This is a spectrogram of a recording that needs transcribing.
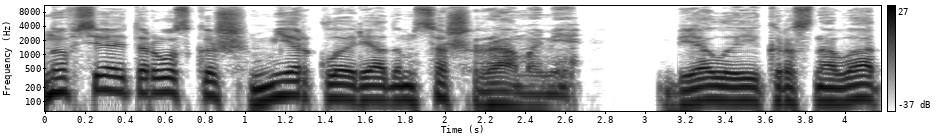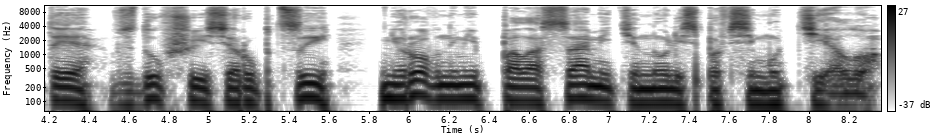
Но вся эта роскошь меркла рядом со шрамами. Белые и красноватые, вздувшиеся рубцы неровными полосами тянулись по всему телу.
